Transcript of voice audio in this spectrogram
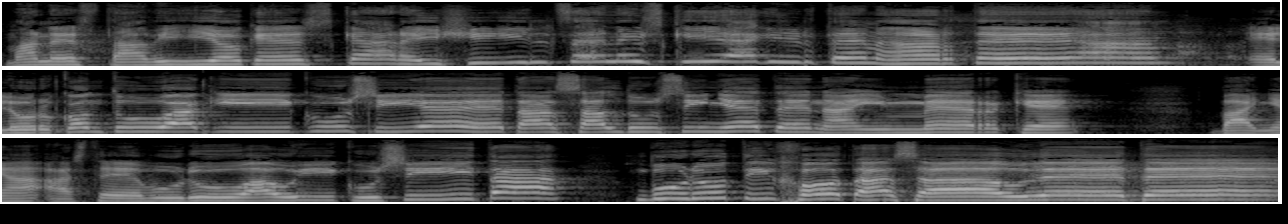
Man ez biok eskara isiltzen euskiak irten artean. Elur kontuak ikusi eta saldu zineten merke. Baina azte buru hau ikusita, burutik jota zaudete.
